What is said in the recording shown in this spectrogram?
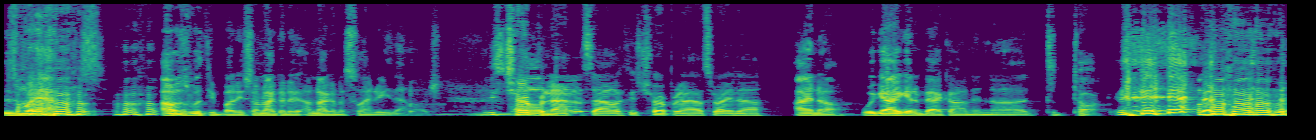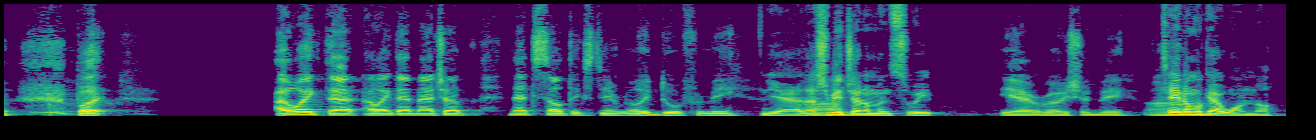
this is what happens i was with you buddy so i'm not gonna i'm not gonna slander you that much He's chirping at us, Alex. He's chirping at us right now. I know. We gotta get him back on and uh to talk. but I like that. I like that matchup. Net Celtics didn't really do it for me. Yeah, that should be a gentleman's sweep. Yeah, it really should be. Um, Tatum will get one though.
